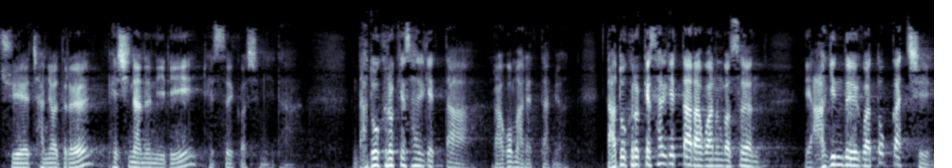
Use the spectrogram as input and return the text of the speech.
주의 자녀들을 배신하는 일이 됐을 것입니다. 나도 그렇게 살겠다라고 말했다면 나도 그렇게 살겠다라고 하는 것은 악인들과 똑같이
